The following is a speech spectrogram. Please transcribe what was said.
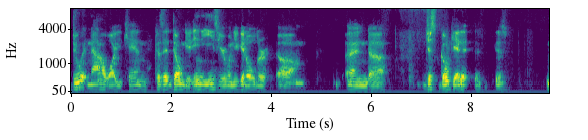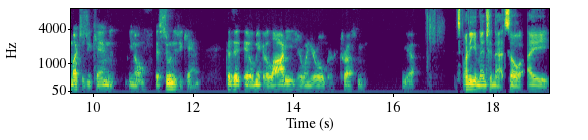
do it now while you can because it don't get any easier when you get older. Um and uh just go get it as, as much as you can you know as soon as you can. Because it, it'll make it a lot easier when you're older trust me. Yeah. It's funny you mentioned that. So I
